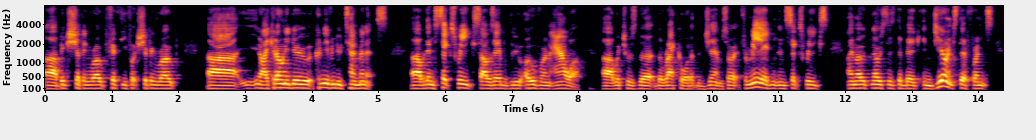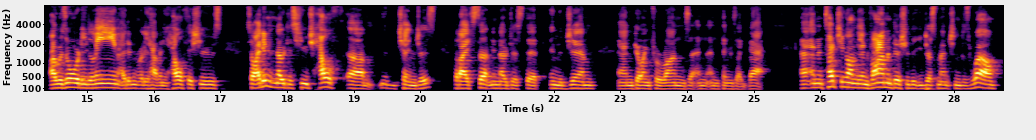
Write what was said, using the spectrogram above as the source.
uh, big shipping rope, 50 foot shipping rope. Uh, you know, I could only do, couldn't even do 10 minutes. Uh, within six weeks, I was able to do over an hour, uh, which was the, the record at the gym. So for me, in, in six weeks, I noticed the big endurance difference. I was already lean. I didn't really have any health issues. So I didn't notice huge health um, changes, but I certainly noticed that in the gym and going for runs and, and things like that. And in touching on the environment issue that you just mentioned as well,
